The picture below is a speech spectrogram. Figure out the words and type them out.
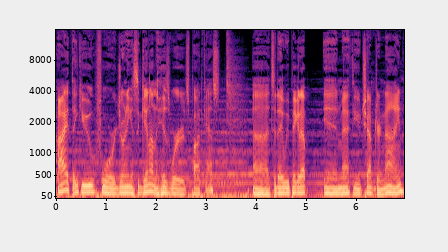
Hi, thank you for joining us again on the His Words podcast. Uh, today we pick it up in Matthew chapter 9,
